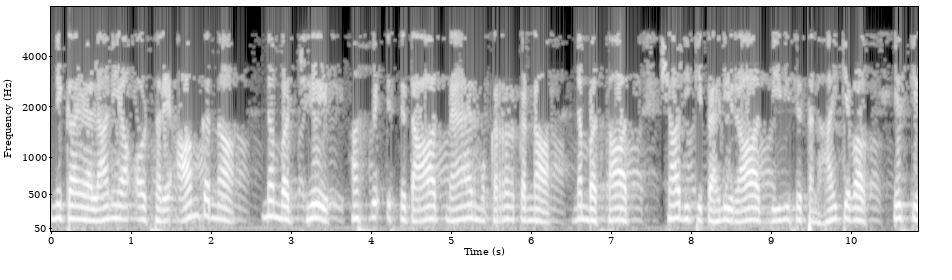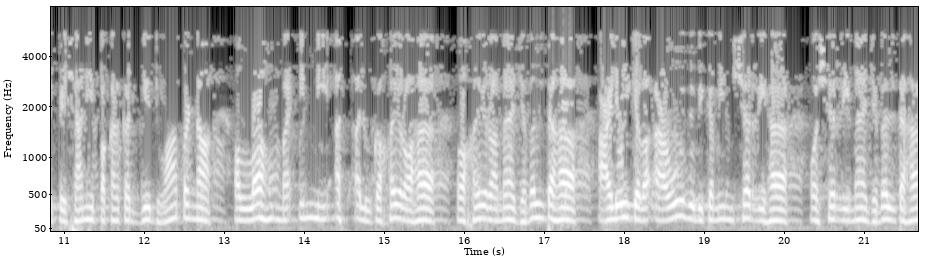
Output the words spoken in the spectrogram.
نکاح اعلانیہ اور سر عام کرنا۔ نمبر چھ، حسب استطاعت، مہر مقرر کرنا۔ نمبر سات، شادی کی پہلی رات، بیوی سے تنہائی کے وقت، اس کی پیشانی پکڑ کر یہ دعا پڑھنا۔ اللہ انی اسألک خیرها وخیر ما جبلتها علیک واعوذ بک من شرها وشر ما جبلتها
